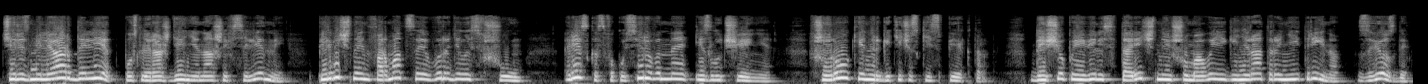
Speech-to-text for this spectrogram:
через миллиарды лет после рождения нашей Вселенной первичная информация выродилась в шум, резко сфокусированное излучение, в широкий энергетический спектр, да еще появились вторичные шумовые генераторы нейтрино, звезды.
